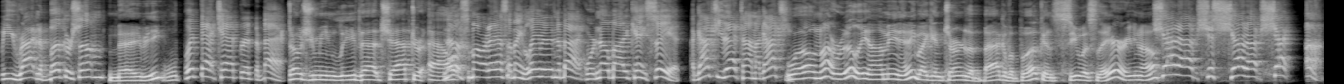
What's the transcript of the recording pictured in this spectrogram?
Were you writing a book or something? Maybe. Well, put that chapter at the back. Don't you mean leave that chapter out? No, smart ass. I mean, leave it in the back where nobody can't see it. I got you that time. I got you. Well, not really. I mean, anybody can turn to the back of a book and see what's there, you know? Shut up. Just shut up. Shut up.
